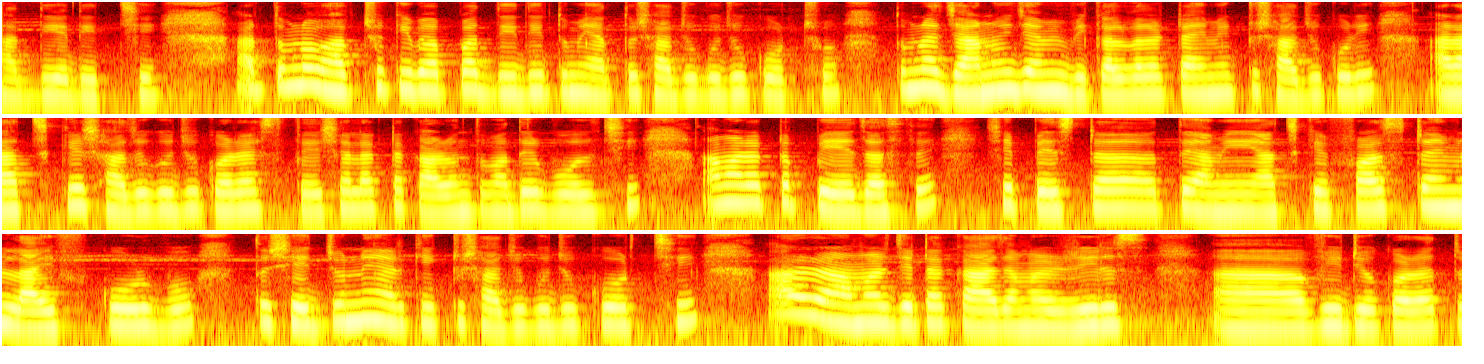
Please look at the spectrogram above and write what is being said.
হাত দিয়ে দিচ্ছি। আর তোমরা ভাবছ কী ব্যাপার, দিদি তুমি এত সাজুগুজু করছ? তোমরা জানোই যে আমি বিকালবেলার টাইমে একটু সাজু করি, আর আজকে সাজুগুজু করার স্পেশাল একটা কারণ তোমাদের বলছি। আমার একটা পেজ আছে সে পেজটাতে আমি আজকে ফার্স্ট টাইম লাইভ করব। তো সেই জন্যই আর কি একটু সাজুগুজু করছি। আর আমার যেটা কাজ, আমার রিলস ভিডিও করা, তো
